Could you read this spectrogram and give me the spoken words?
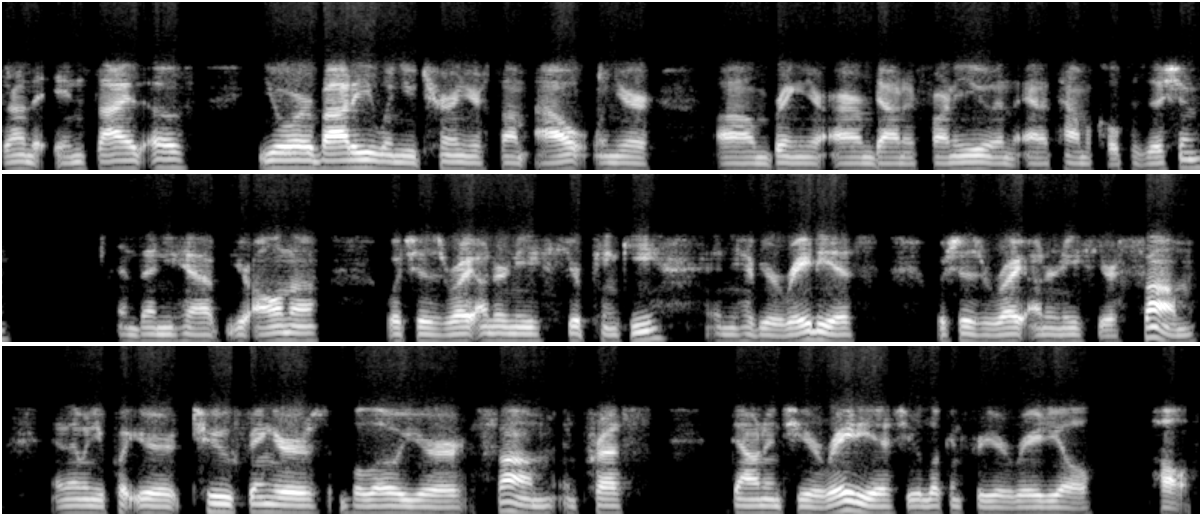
They're on the inside of your body when you turn your thumb out, when you're um, bringing your arm down in front of you in the anatomical position. And then you have your ulna, which is right underneath your pinky, and you have your radius, which is right underneath your thumb. And then when you put your two fingers below your thumb and press down into your radius, you're looking for your radial pulse.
